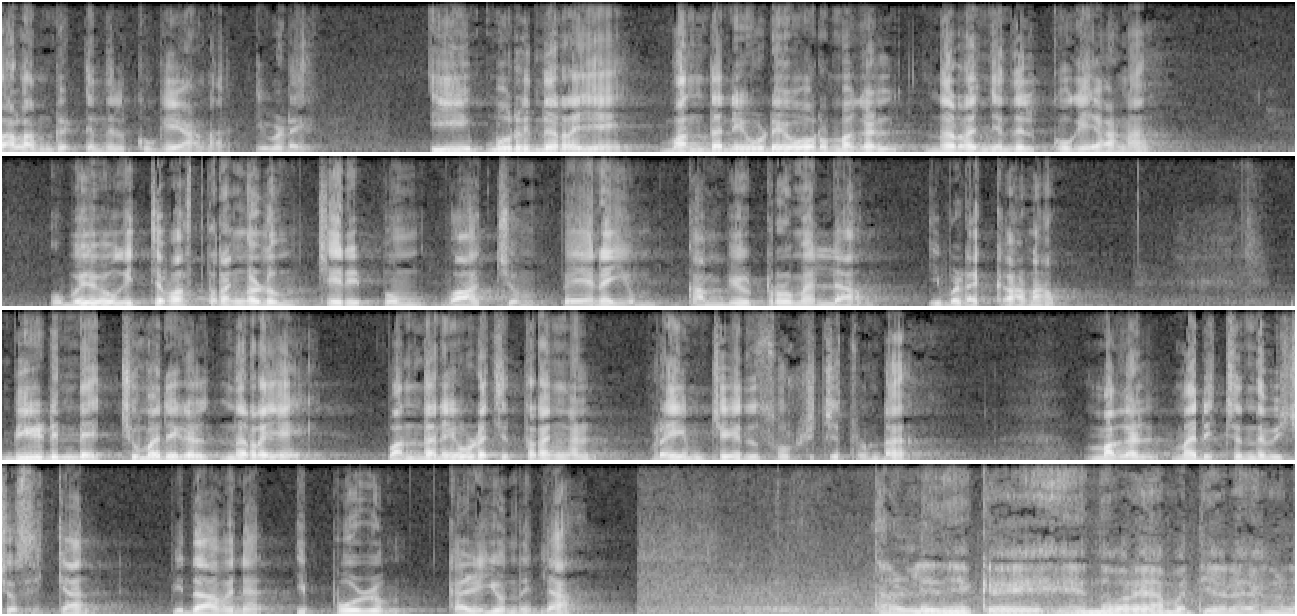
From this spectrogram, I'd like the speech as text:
തളം കെട്ടി നിൽക്കുകയാണ് ഇവിടെ. ഈ മുറി നിറയെ വന്ദനയുടെ ഓർമ്മകൾ നിറഞ്ഞു നിൽക്കുകയാണ്. ഉപയോഗിച്ച വസ്ത്രങ്ങളും ചെരുപ്പും വാച്ചും പേനയും കമ്പ്യൂട്ടറുമെല്ലാം ഇവിടെ കാണാം. വീടിന്റെ ചുമരുകൾ നിറയെ വന്ദനയുടെ ചിത്രങ്ങൾ ഫ്രെയിം ചെയ്ത് സൂക്ഷിച്ചിട്ടുണ്ട്. മകൾ മരിച്ചെന്ന് വിശ്വസിക്കാൻ പിതാവിന് ഇപ്പോഴും കഴിയുന്നില്ല. തള്ളി നീക്ക എന്ന് പറയാൻ പറ്റിയല്ല. ഞങ്ങൾ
